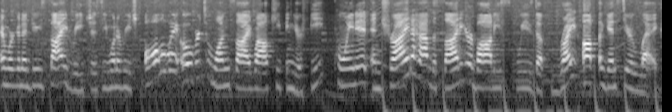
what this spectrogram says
and we're gonna do side reaches. You wanna reach all the way over to one side while keeping your feet pointed and try to have the side of your body squeezed up right up against your leg.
